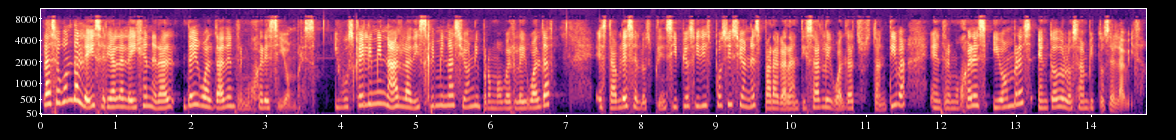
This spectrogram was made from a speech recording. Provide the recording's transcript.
La segunda ley sería la Ley General de Igualdad entre Mujeres y Hombres y busca eliminar la discriminación y promover la igualdad. Establece los principios y disposiciones para garantizar la igualdad sustantiva entre mujeres y hombres en todos los ámbitos de la vida.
